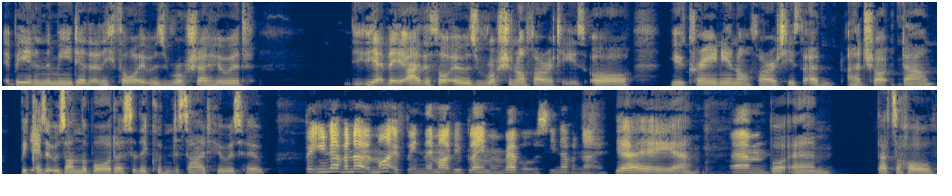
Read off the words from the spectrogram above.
it being in the media that they thought it was Russia who had. Yeah, they either thought it was Russian authorities or Ukrainian authorities that had, had shot it down because it was on the border, so they couldn't decide who was who. But you never know. It might have been. They might be blaming rebels. You never know. Yeah, yeah, yeah. Um, But um, that's a whole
